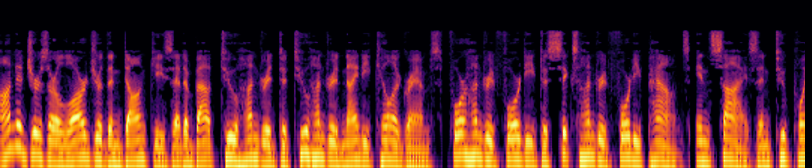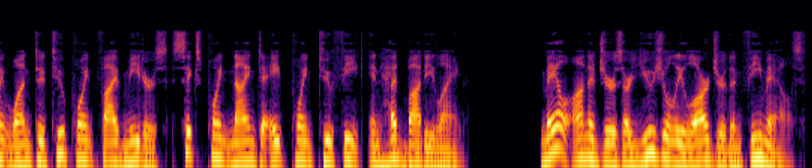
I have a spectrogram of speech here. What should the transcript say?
Onagers are larger than donkeys at about 200 to 290 kilograms, 440 to 640 pounds in size and 2.1 to 2.5 meters, 6.9 to 8.2 feet in head body length. Male onagers are usually larger than females.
